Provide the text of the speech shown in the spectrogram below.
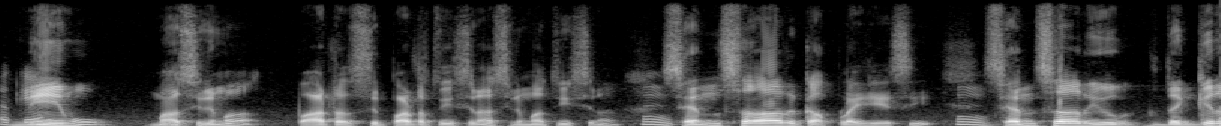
మేము మా సినిమా పాట పాట తీసినా సినిమా తీసినా. సెన్సార్కి అప్లై చేసి. సెన్సార్ దగ్గర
